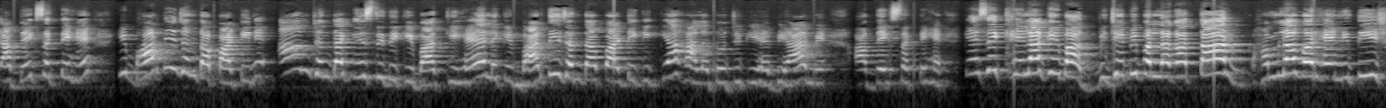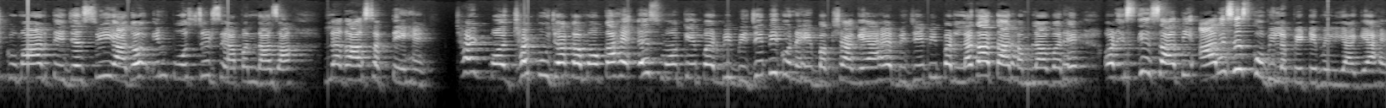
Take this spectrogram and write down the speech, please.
आप देख सकते हैं कि भारतीय जनता पार्टी ने आम जनता की स्थिति की बात की है, लेकिन भारतीय जनता पार्टी की क्या हालत हो चुकी है बिहार में? आप देख सकते हैं। कैसे खेला के बाद बीजेपी पर लगातार हमलावर है नीतीश कुमार, तेजस्वी यादव, इन पोस्टर से आप अंदाज़ा लगा सकते हैं। छठ छठ पूजा का मौका है। इस मौके पर भी बीजेपी को नहीं बख्शा गया है। बीजेपी पर लगातार हमलावर है और इसके साथ ही आरएसएस को भी लपेटे में लिया गया है।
